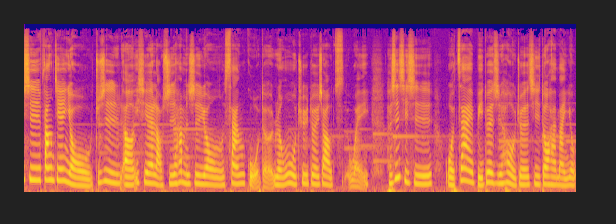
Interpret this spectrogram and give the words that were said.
实坊间有就是呃一些老师，他们是用三国的人物去对照紫薇。可是其实我在比对之后，我觉得其实都还蛮有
